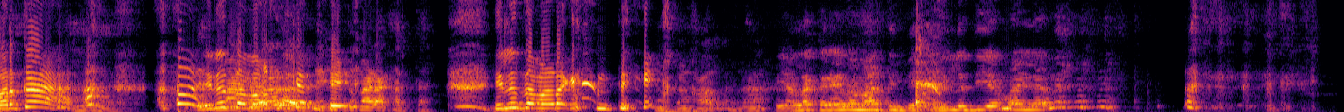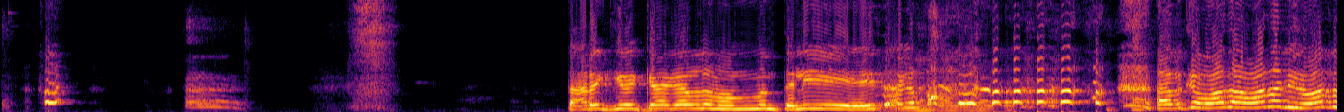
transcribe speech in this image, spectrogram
ಬರ್ಕ. ಇಲ್ಲದ ಮಾಡಕಂತಿ. ಇಲ್ಲದ್ ಮಾಡಕಂತ. ಎಲ್ಲ ಕರೆಯನ್ನ ಮಾಡ್ತೀನಿ. ಇಲ್ಲದ ಏನ್ ಮಾಡ್ಲ ತಾರೀಕ್ ಗಿರಕ್ ಆಗಲ್ಲ ನಮ್ಮನ್ ತಲಿ ಇದಾಗತ್ತ ಅದಕ್ಕೆ ಓದ ಓದ ನೀನು ಓದ ಬರ್ಕ ಅಲ್ಲ. ಅಜ್ಜಿ ಮಮ್ಮಿ ಯಾವಾಗ ಏ ನೀ ಯಾವ ಹುಟ್ಟಿ ನೀ ಯಾವಾಗ ಅದಕ್ಕೆ ಹೋದ ಹೋದ ನೀ ಹೋದ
